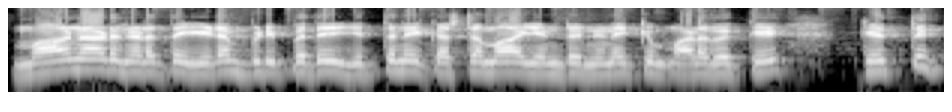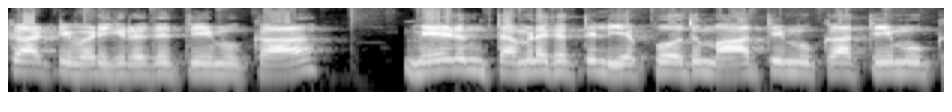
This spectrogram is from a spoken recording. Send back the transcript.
மாநாடு நடத்த இடம் பிடிப்பதே இத்தனை கஷ்டமா என்று நினைக்கும் அளவுக்கு கெத்து காட்டி வருகிறது திமுக மேலும் தமிழகத்தில் எப்போதும் அதிமுக திமுக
